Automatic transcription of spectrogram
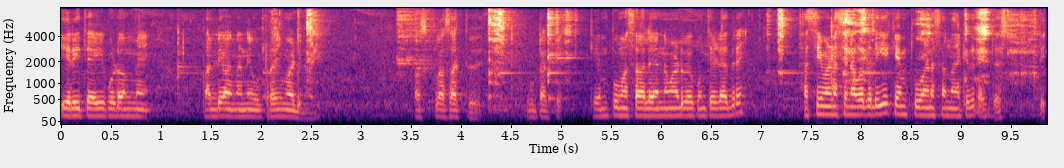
ಈ ರೀತಿಯಾಗಿ ಕೂಡ ಒಮ್ಮೆ ಪಲ್ಯವನ್ನು ನೀವು ಟ್ರೈ ಮಾಡಿ ನೋಡಿ. ಫಸ್ಟ್ ಕ್ಲಾಸ್ ಆಗ್ತದೆ ಊಟಕ್ಕೆ. ಕೆಂಪು ಮಸಾಲೆಯನ್ನು ಮಾಡಬೇಕು ಅಂತ ಹೇಳಿದರೆ ಹಸಿ ಬದಲಿಗೆ ಕೆಂಪು ಮೆಣಸನ್ನು ಹಾಕಿದರೆ ಅಷ್ಟೇ.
